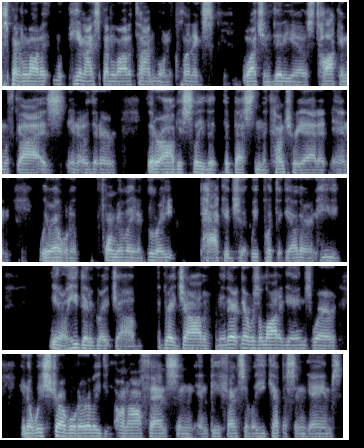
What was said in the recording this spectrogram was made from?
spent a lot of he and I spent a lot of time going to clinics, watching videos, talking with guys, you know, that are that are obviously the, the best in the country at it. And we were able to formulate a great package that we put together and he you know he did a great job a great job. I mean there, there was a lot of games where you know we struggled early on offense and, and defensively he kept us in games.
